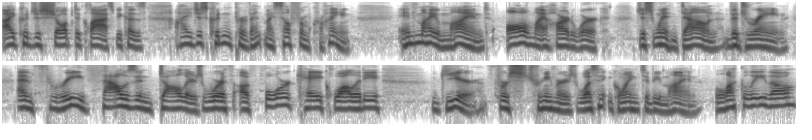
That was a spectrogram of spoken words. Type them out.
I could just show up to class because I just couldn't prevent myself from crying. In my mind, all my hard work just went down the drain and $3,000 worth of 4K quality gear for streamers wasn't going to be mine. Luckily, though,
